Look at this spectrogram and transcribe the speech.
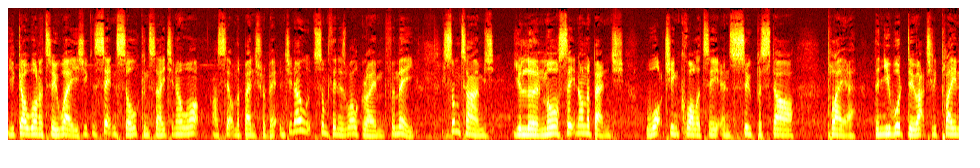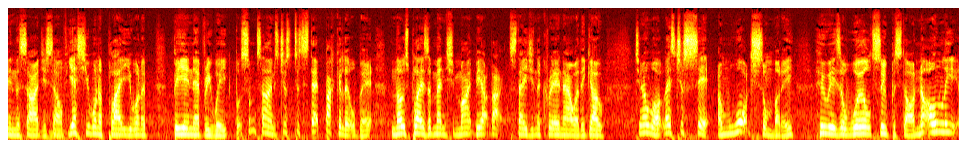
you go one or two ways. You can sit and sulk and say, do you know what? I'll sit on the bench for a bit. And do you know something as well, Graham? For me, sometimes you learn more sitting on a bench, watching quality and superstar player than you would do actually playing in the side yourself. Yes, you want to play, you want to be in every week, but sometimes just to step back a little bit, and those players I mentioned might be at that stage in the career now where they go, do you know what, let's just sit and watch somebody who is a world superstar, not only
